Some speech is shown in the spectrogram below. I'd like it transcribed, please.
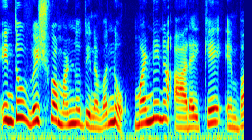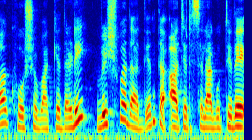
ಇಂದು ವಿಶ್ವ ಮಣ್ಣು ದಿನವನ್ನು ಮಣ್ಣಿನ ಆರೈಕೆ ಎಂಬ ಘೋಷವಾಕ್ಯದಡಿ ವಿಶ್ವದಾದ್ಯಂತ ಆಚರಿಸಲಾಗುತ್ತಿದೆ.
